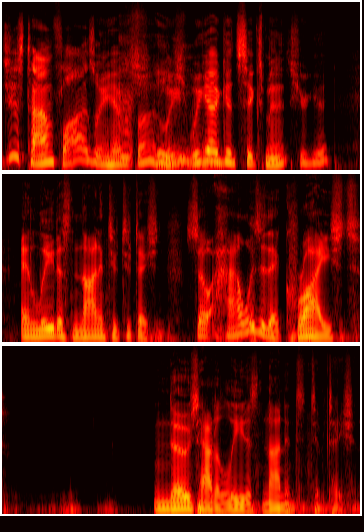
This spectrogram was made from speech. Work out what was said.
Just time flies when you're having fun. We we got a good six minutes. You're good. and lead us not into temptation. So, how is it that Christ knows how to lead us not into temptation?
